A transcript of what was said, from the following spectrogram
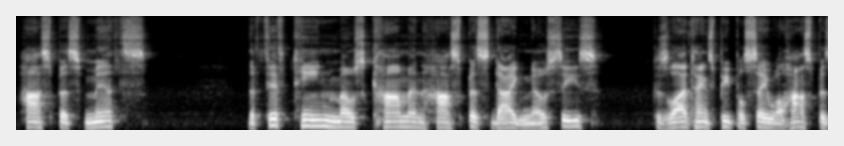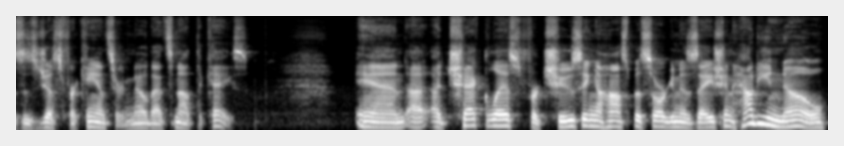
hospice myths, the 15 most common hospice diagnoses. Because a lot of times people say, well, hospice is just for cancer. No, that's not the case. And a, a checklist for choosing a hospice organization. How do you know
